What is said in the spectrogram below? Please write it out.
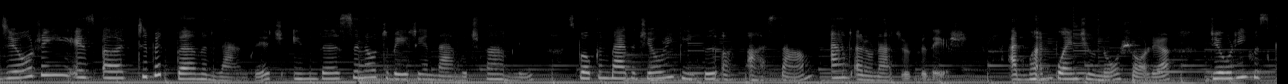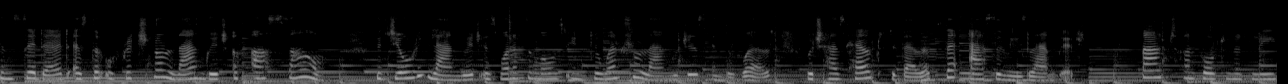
Deori is a Tibeto-Burman language in the Sino Tibetan language family spoken by the Deori people of Assam and Arunachal Pradesh. At one point, you know, Shaurya, Deori was considered as the original language of Assam. The Deori language is one of the most influential languages in the world, which has helped develop the Assamese language. But unfortunately,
